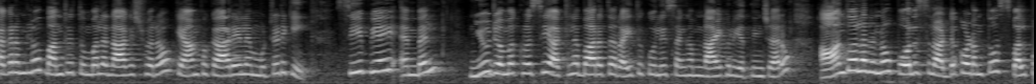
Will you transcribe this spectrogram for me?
నగరంలో మంత్రి తుమ్మల నాగేశ్వరరావు క్యాంపు కార్యాలయం ముట్టడికి సిపిఐ ఎంఎల్ న్యూ డెమోక్రసీ అఖిల భారత రైతు కూలీ సంఘం నాయకులు యత్నించారు. ఆందోళనను పోలీసులు అడ్డుకోవడంతో స్వల్ప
